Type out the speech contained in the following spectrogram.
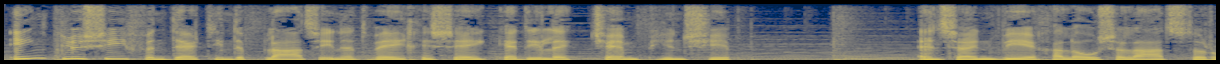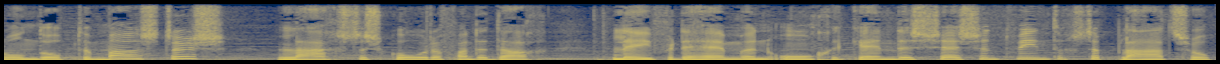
inclusief een dertiende plaats in het WGC Cadillac Championship. En zijn weergaloze laatste ronde op de Masters, laagste score van de dag... leverde hem een ongekende 26e plaats op.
